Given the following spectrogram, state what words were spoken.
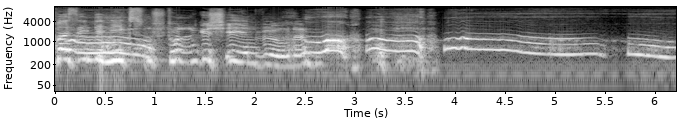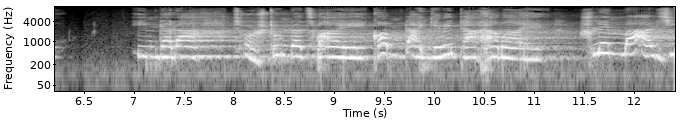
was in den nächsten Stunden geschehen würde. In der Nacht zur Stunde zwei kommt ein Gewitter herbei. Schlimmer als je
